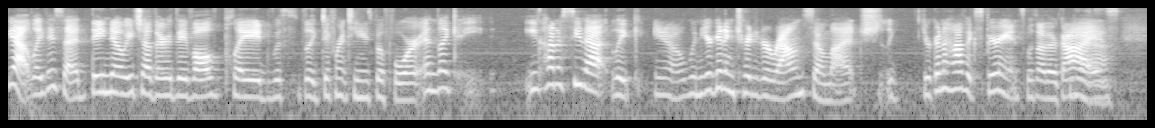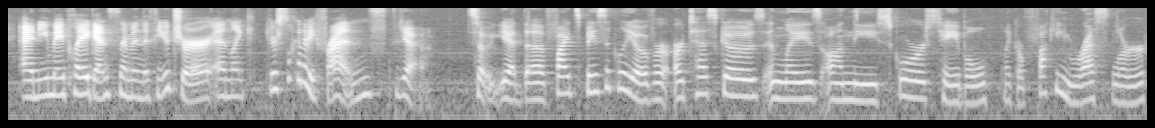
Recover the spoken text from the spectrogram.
yeah, like they said, they know each other. They've all played with like different teams before, and like y- you kind of see that, like you know, when you're getting traded around so much, like you're gonna have experience with other guys, and you may play against them in the future, and like you're still gonna be friends. Yeah. So yeah, the fight's basically over. Artest goes and lays on the scorer's table like a fucking wrestler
